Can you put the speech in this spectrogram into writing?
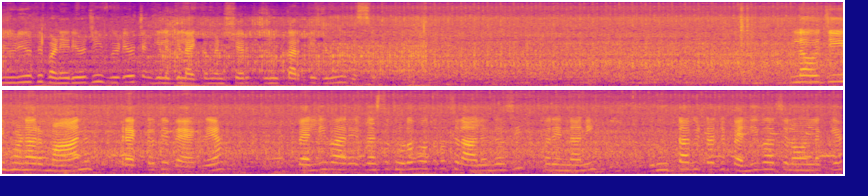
ਵੀਡੀਓ ਤੇ ਬਣੇ ਰਹੋ ਜੀ। ਵੀਡੀਓ ਚੰਗੀ ਲੱਗੀ, ਲਾਈਕ, ਕਮੈਂਟ, ਸ਼ੇਅਰ ਜ਼ਰੂਰ ਕਰਕੇ ਜ਼ਰੂਰ ਦੱਸਿਓ। ਲਓ ਜੀ, ਹੁਣ ਅਰਮਾਨ ਟਰੈਕਟਰ ਤੇ ਬੈਠ ਰਿਹਾ। ਪਹਿਲੀ ਵਾਰ ਵੈਸੇ ਤਾਂ ਥੋੜਾ ਬਹੁਤ ਤਾਂ ਚਲਾ ਲੈਂਦਾ ਸੀ, ਪਰ ਇੰਨਾ ਨਹੀਂ। ਰੂਟਾ ਵੀਟਰ ਜੇ ਪਹਿਲੀ ਵਾਰ ਚਲਾਉਣ ਲੱਗਿਆ।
